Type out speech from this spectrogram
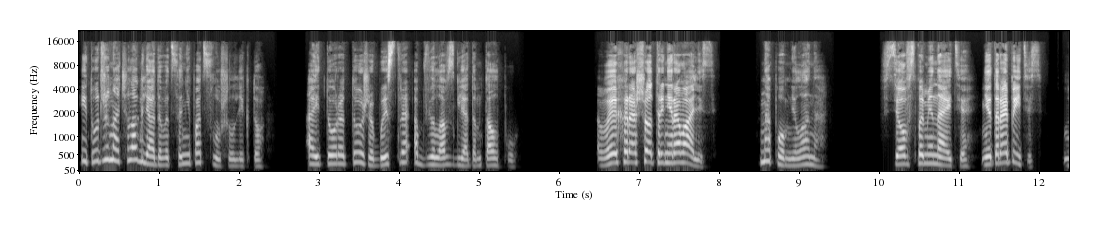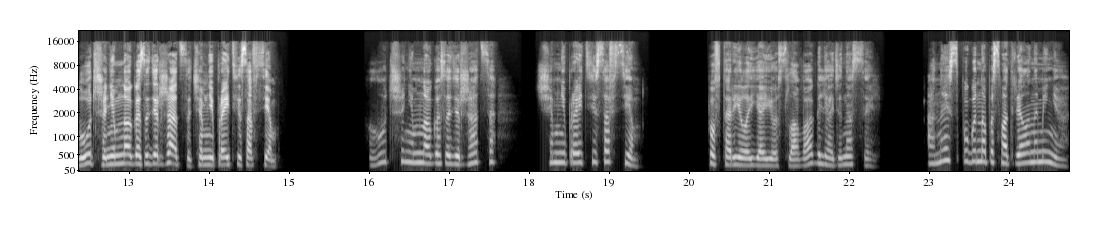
и тут же начал оглядываться, не подслушал ли кто. Айтора тоже быстро обвела взглядом толпу. «Вы хорошо тренировались», — напомнила она. «Все вспоминайте, не торопитесь. Лучше немного задержаться, чем не пройти совсем». «Лучше немного задержаться, чем не пройти совсем», Повторила я ее слова, глядя на Сель. Она испуганно посмотрела на меня.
